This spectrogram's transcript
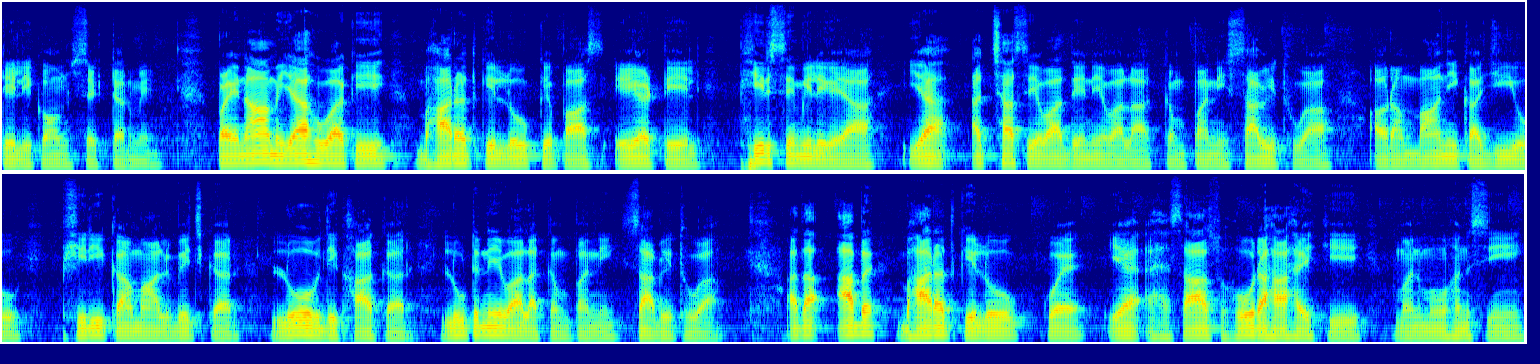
टेलीकॉम सेक्टर में। परिणाम यह हुआ कि भारत के लोग के पास एयरटेल फिर से मिल गया। यह अच्छा सेवा देने वाला कंपनी साबित हुआ और अंबानी का जियो फ्री का माल बेचकर लोभ दिखाकर लूटने वाला कंपनी साबित हुआ। अतः अब भारत के लोग को यह एहसास हो रहा है कि मनमोहन सिंह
